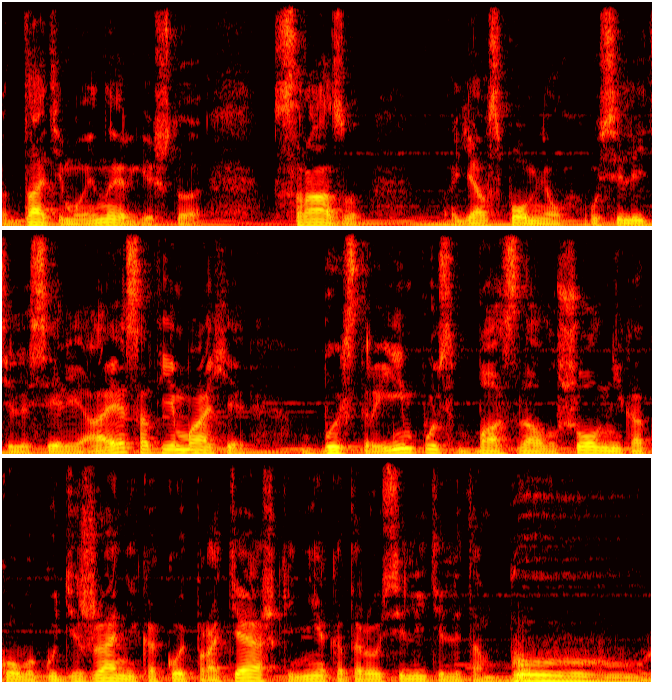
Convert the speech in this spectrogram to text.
дать ему энергии, что сразу я вспомнил усилители серии АС от Ямахи, быстрый импульс, бас дал, ушел, никакого гудежа, никакой протяжки, некоторые усилители там бу,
